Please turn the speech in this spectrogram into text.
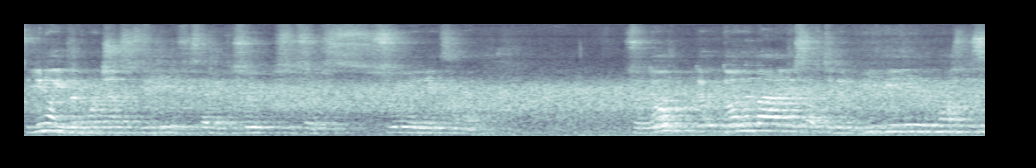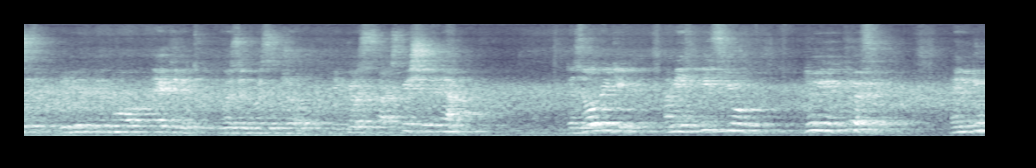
so you know you've got more chances to hit if you start to swim, sort of swim your legs there. So don't, don't, don't allow yourself to do. Be, be a little bit more specific, be a little bit more accurate with the, with the drill. Because especially now, there's already, I mean, if you're doing it perfect, and you do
